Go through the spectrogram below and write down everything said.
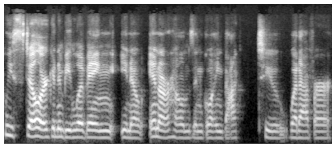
we still are going to be living you know in our homes and going back to whatever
